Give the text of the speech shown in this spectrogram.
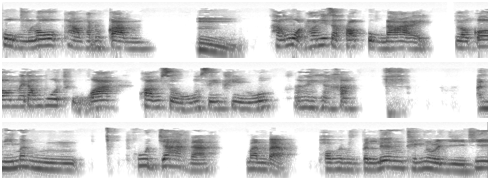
คลุมโรคทางพันธุกรรม อืม ทั้งหมดเท่าที่จะครอบคลุมได้ แล้วก็ไม่ต้องพูดถึงว่าความสูงสีผิว อะไรค่ะ อันนี้มันพูดยากนะ มันแบบพอเป็นเป็นเรื่องเทคโนโลยีที่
